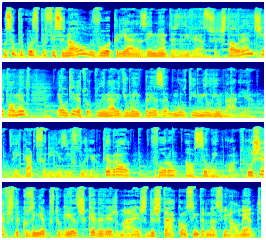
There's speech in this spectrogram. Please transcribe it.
O seu percurso profissional levou a criar as emendas de diversos restaurantes e atualmente é o diretor culinário de uma empresa multimilionária. Ricardo Farias e Floriano Cabral foram ao seu encontro. Os chefes de cozinha portugueses cada vez mais destacam-se internacionalmente.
